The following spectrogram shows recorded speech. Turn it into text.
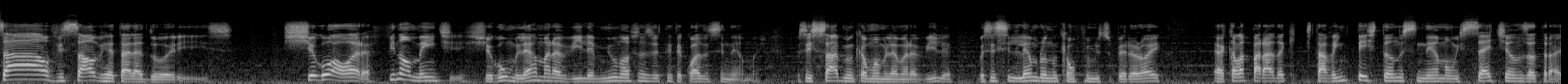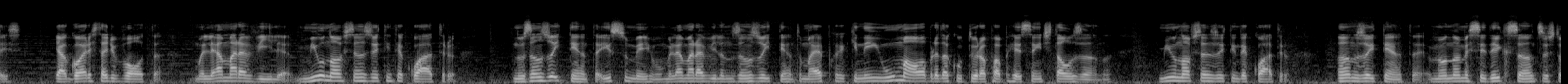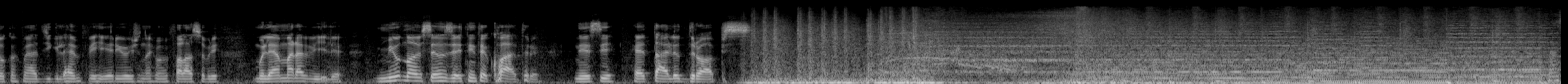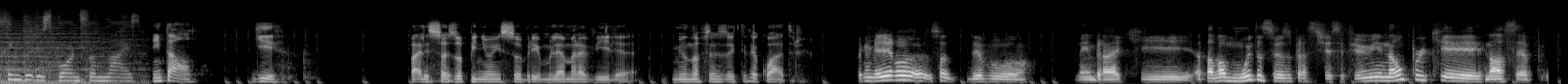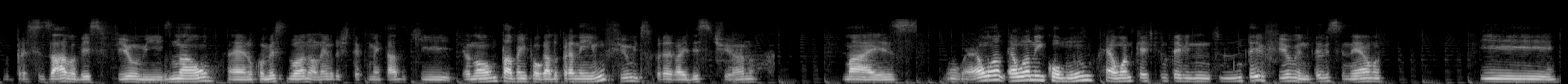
Salve, salve, retalhadores! Chegou a hora, finalmente, chegou Mulher Maravilha 1984 nos cinemas. Vocês sabem o que é uma Mulher Maravilha? Vocês se lembram do que é um filme de super-herói? É aquela parada que estava empestando o cinema uns 7 anos atrás e agora está de volta. Mulher Maravilha 1984. Nos anos 80, isso mesmo, Mulher Maravilha nos anos 80, uma época que nenhuma obra da cultura pop recente está usando. 1984 anos 80. Meu nome é Cedric Santos, estou acompanhado de Guilherme Ferreira e hoje nós vamos falar sobre Mulher Maravilha, 1984, nesse retalho Drops. Então, Gui, fale suas opiniões sobre Mulher Maravilha, 1984. Primeiro, eu só devo lembrar que eu tava muito ansioso para assistir esse filme, não porque, nossa, eu precisava ver esse filme. Não, é, no começo do ano eu lembro de ter comentado que eu não tava empolgado para nenhum filme de super-herói deste ano, mas é um, é um ano incomum, é um ano que a gente não teve, não teve filme, não teve cinema. E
